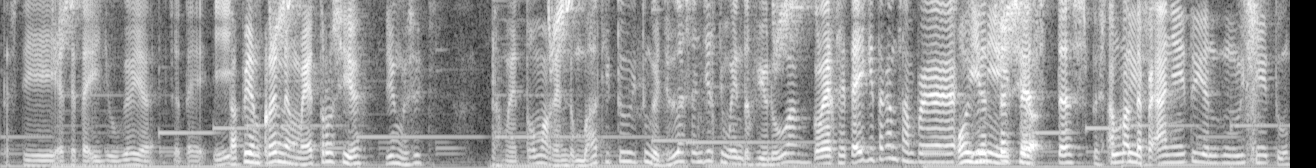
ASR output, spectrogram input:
tes di RCTI juga ya RCTI tapi yang keren yang metro sih ya iya gak sih Nah metro mah random banget itu itu nggak jelas anjir cuma interview doang. Kalau RCTI kita kan sampai Oh iya, ini tes ya. tes tes, Tes apa. TPA-nya itu yang nulisnya itu.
